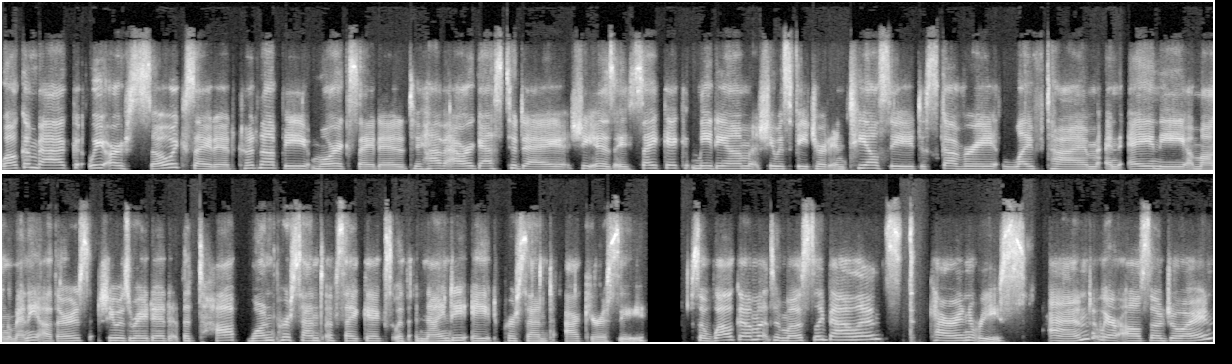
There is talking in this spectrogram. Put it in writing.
Welcome back. We are so excited, could not be more excited to have our guest today. She is a psychic medium. She was featured in TLC, Discovery, Lifetime, and A&E among many others. She was rated the top 1% of psychics with 98% accuracy. So welcome to Mostly Balanced, Karen Reese. And we're also joined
